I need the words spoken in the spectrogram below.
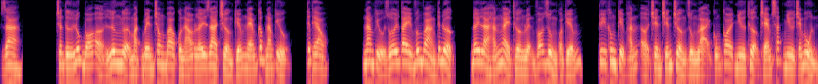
Ra. Trần Tứ lúc bó ở lưng ngựa mặt bên trong bao quần áo lấy ra trường kiếm ném cấp Nam Cửu. Tiếp theo. Nam Cửu dối tay vững vàng tiếp được, đây là hắn ngày thường luyện võ dùng quan kiếm, tuy không kịp hắn ở trên chiến trường dùng lại cũng coi như thượng chém sắt như chém bùn.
